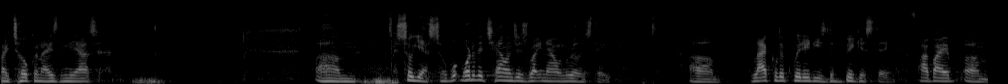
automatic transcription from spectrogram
by tokenizing the asset. Um, so yes, so what are the challenges right now in real estate? Um, lack of liquidity is the biggest thing. If I buy um,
